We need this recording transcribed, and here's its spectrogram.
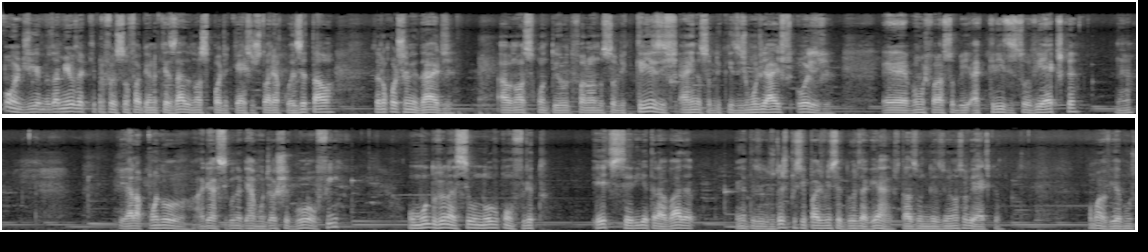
Bom dia, meus amigos. Aqui, professor Fabiano Quezado, do nosso podcast História, Coisa e Tal, dando continuidade ao nosso conteúdo falando sobre crises, ainda sobre crises mundiais. Hoje é, vamos falar sobre a crise soviética, né? E ela, quando a Segunda Guerra Mundial chegou ao fim, o mundo viu nascer um novo conflito. Este seria travada entre os dois principais vencedores da guerra, Estados Unidos e União Soviética como havíamos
